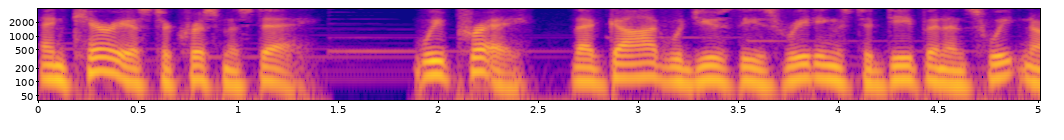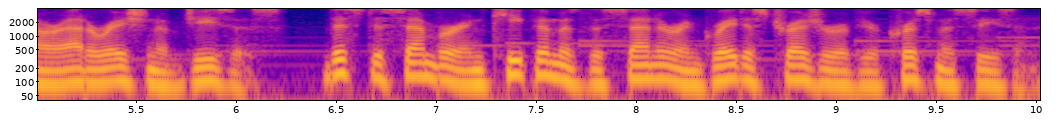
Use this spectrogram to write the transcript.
and carry us to Christmas Day. We pray that God would use these readings to deepen and sweeten our adoration of Jesus this December and keep him as the center and greatest treasure of your Christmas season.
